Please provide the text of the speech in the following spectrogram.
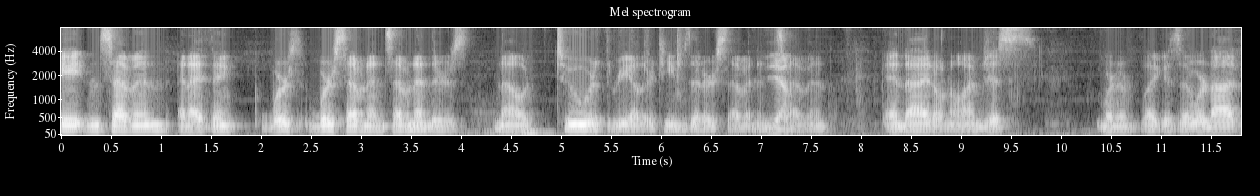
eight and seven, and I think we're we're seven and seven, and there's now two or three other teams that are seven and Yeah. seven, and I don't know. I'm just we're like I said, we're not.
